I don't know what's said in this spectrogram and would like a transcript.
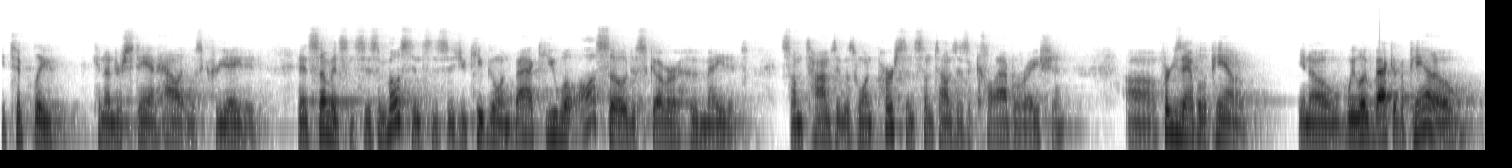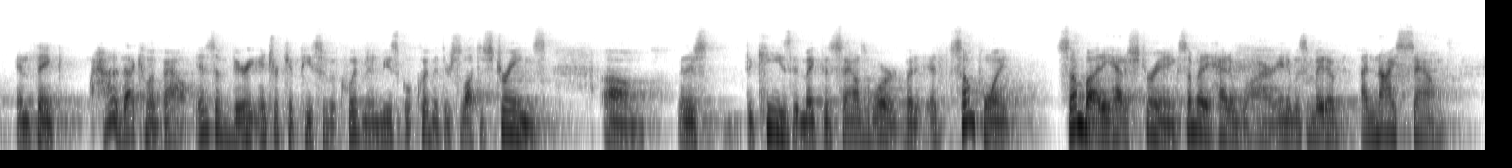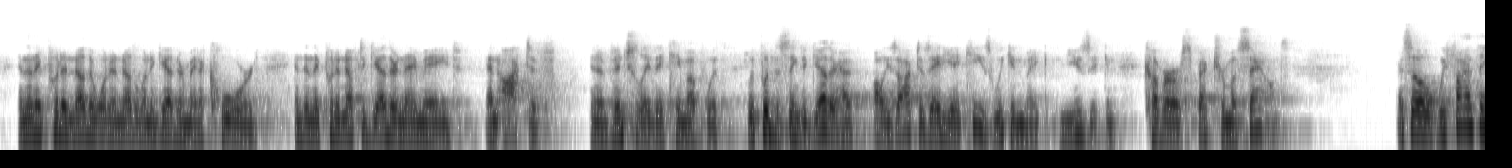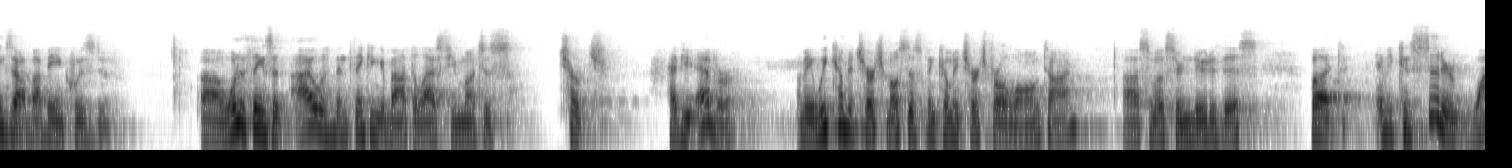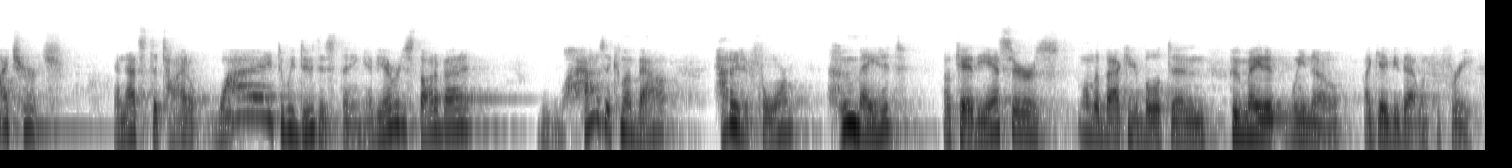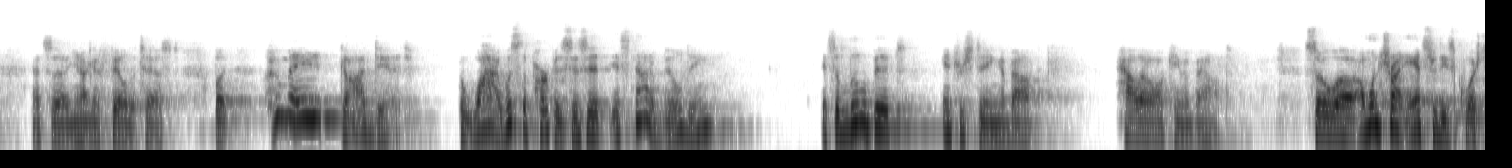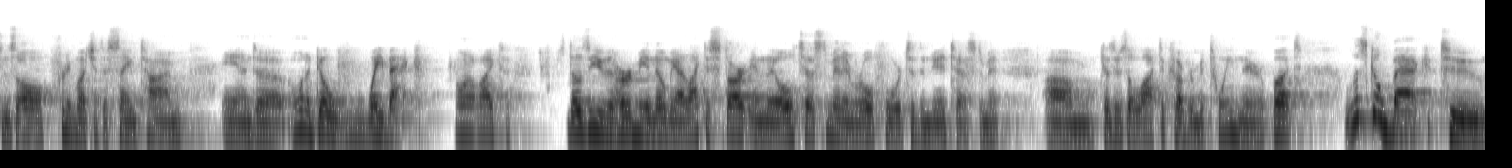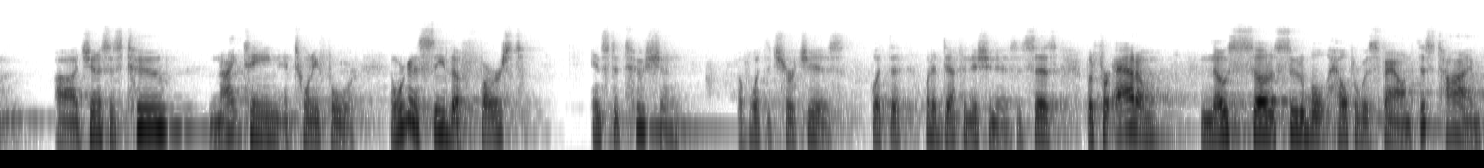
you typically can understand how it was created. And in some instances, in most instances, you keep going back, you will also discover who made it. Sometimes it was one person, sometimes it's a collaboration. Uh, for example, the piano. You know, we look back at the piano and think, how did that come about? It is a very intricate piece of equipment, musical equipment. There's lots of strings, um, and there's the keys that make the sounds work. But at some point, somebody had a string, somebody had a wire, and it was made of a nice sound. And then they put another one, another one together, made a chord. And then they put enough together, and they made an octave. And eventually, they came up with we put this thing together, have all these octaves, 88 keys. We can make music and cover our spectrum of sounds. And so we find things out by being inquisitive. Uh, one of the things that I have been thinking about the last few months is church. Have you ever, I mean, we come to church, most of us have been coming to church for a long time. Uh, some of us are new to this. But have you considered why church? And that's the title. Why do we do this thing? Have you ever just thought about it? How does it come about? How did it form? Who made it? Okay, the answer is on the back of your bulletin. Who made it? We know. I gave you that one for free. That's uh, you're not going to fail the test. But who made it? God did. But why? What's the purpose? Is it? It's not a building. It's a little bit interesting about how that all came about. So uh, I want to try and answer these questions all pretty much at the same time, and uh, I want to go way back. I want to like to those of you that heard me and know me, I like to start in the Old Testament and roll forward to the New Testament because um, there's a lot to cover in between there. But let's go back to uh, Genesis 2 19 and 24. And we're going to see the first institution of what the church is, what, the, what a definition is. It says, But for Adam, no suitable helper was found. At this time,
